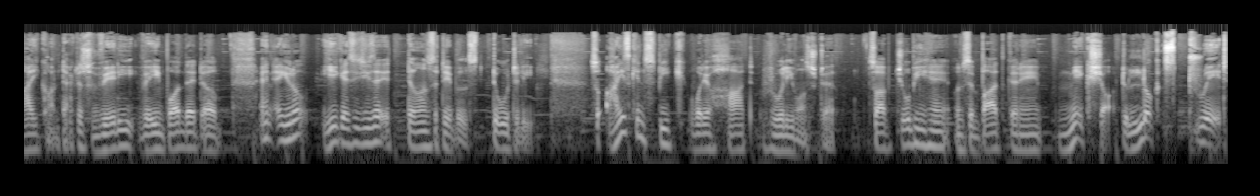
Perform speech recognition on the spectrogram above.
eye contact is very very important that and you know ये एक ऐसी चीज़ है it turns the tables totally so eyes can speak what your heart really wants to tell so आप जो भी हैं, उनसे बात करें make sure to look straight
